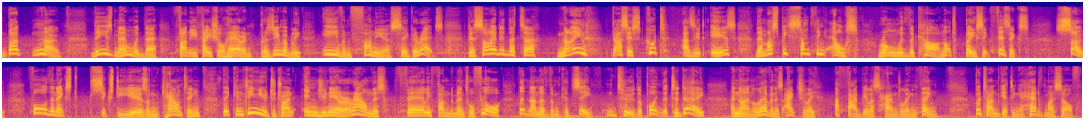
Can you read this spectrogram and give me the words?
But no, these men with their funny facial hair and presumably even funnier cigarettes decided that uh, Nein, das ist gut as it is. There must be something else wrong with the car, not basic physics. So, for the next 60 years and counting, they continued to try and engineer around this fairly fundamental flaw that none of them could see, to the point that today, a 911 is actually a fabulous handling thing. But I'm getting ahead of myself.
